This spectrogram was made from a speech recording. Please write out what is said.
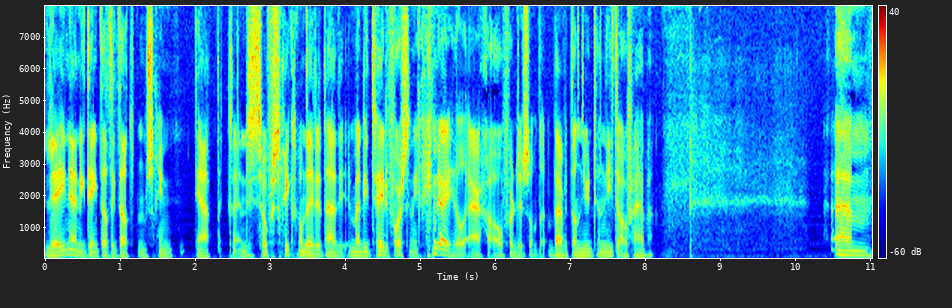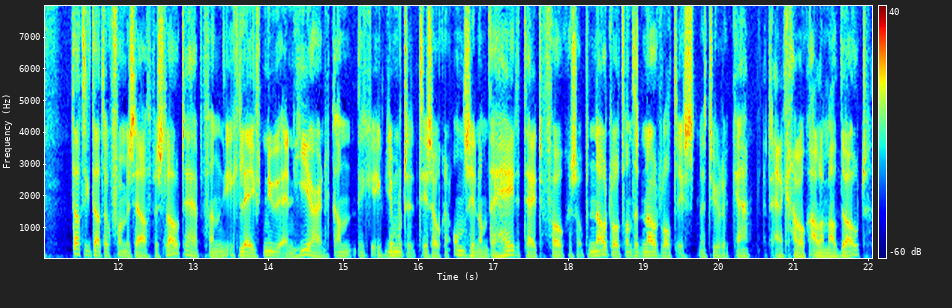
lenen. En ik denk dat ik dat misschien... Ja, het is zo verschrikkelijk om nou, die- Maar die tweede voorstelling ging daar heel erg over. Dus om, waar we het dan nu dan niet over hebben. Ehm, dat ik dat ook voor mezelf besloten heb. Van ik leef nu en hier. Kan, ik- je moet, het is ook een onzin om de hele tijd te focussen op het noodlot. Want het noodlot is natuurlijk, ja, uiteindelijk gaan we ook allemaal dood.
